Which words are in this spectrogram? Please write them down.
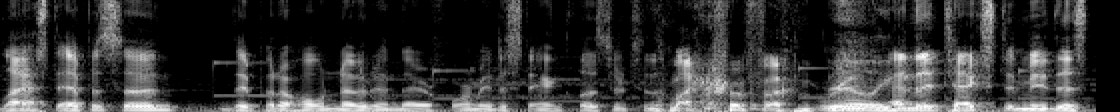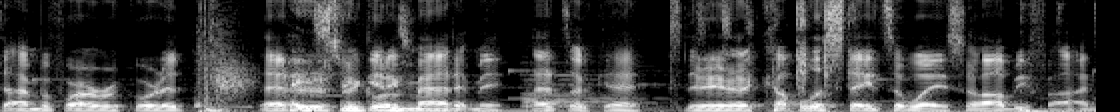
Last episode, they put a whole note in there for me to stand closer to the microphone. Really? And they texted me this time before I recorded. The editors stand are getting closer. mad at me. That's okay. They're a couple of states away, so I'll be fine.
